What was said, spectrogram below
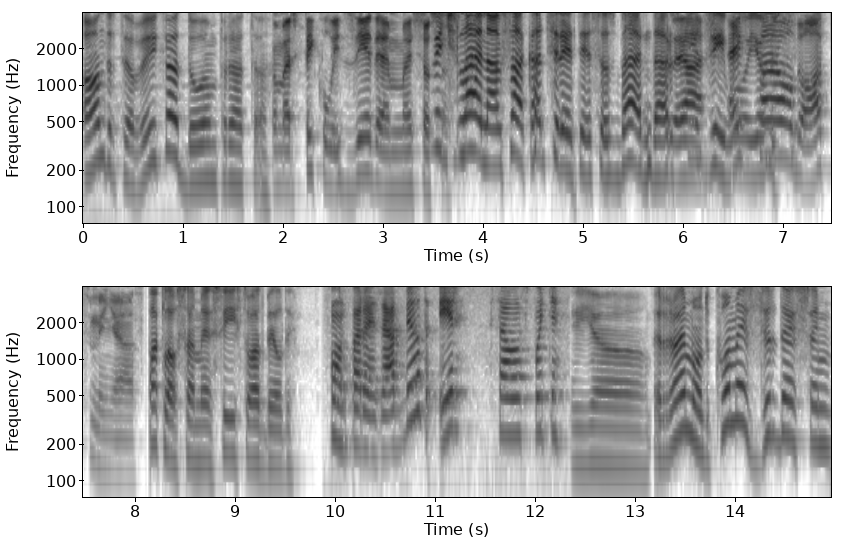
Andri, tev bija kāda doma prātā? Kamēr es tiku līdz ziediem, mēs jau Viņš lēnām sāk atcerēties uz bērnu dārza Jā, Es piedzīvojumus. peldu atmiņās. Paklausāmies īsto atbildi. Un pareizā atbilde ir saules puķa. Jā, Raimonda, ko mēs dzirdēsim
